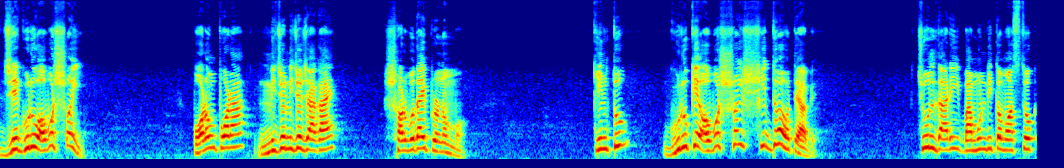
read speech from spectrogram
যে গুরু অবশ্যই পরম্পরা নিজ নিজ জায়গায় সর্বদাই প্রণম্য। কিন্তু গুরুকে অবশ্যই সিদ্ধ হতে হবে। চুল, দাড়ি বা মুন্ডিত মস্তক,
